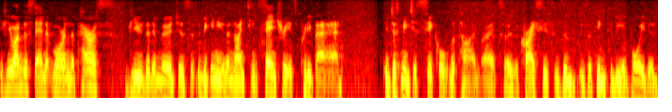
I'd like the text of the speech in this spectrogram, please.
If you understand it more in the Paris view that emerges at the beginning of the 19th century, it's pretty bad. It just means you're sick all the time, right? So the crisis is a, is a thing to be avoided.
